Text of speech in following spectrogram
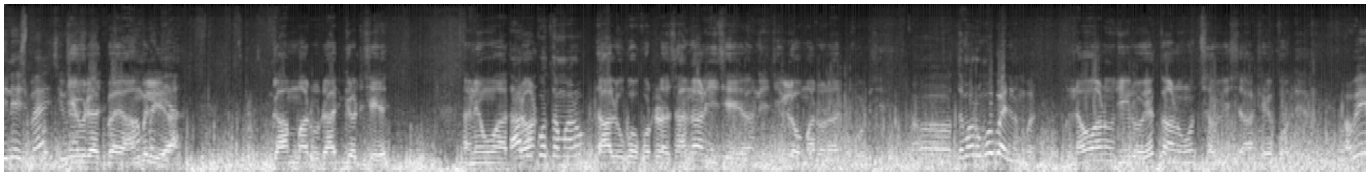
દિનેશભાઈ જીવરાજભાઈ આંબલિયા. ગામ મારું રાજગઢ છે અને હું આ તાલુકો તમારો? તાલુકો કોટડા સાંગાણી છે અને જિલ્લો મારો રાજકોટ છે. તમારો મોબાઈલ નંબર? નવ્વાણું જીરો એકાણું છવ્વીસ આઠ એકોતેર. હવે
